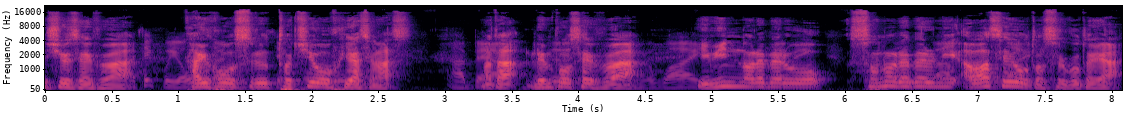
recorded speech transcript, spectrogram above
州政府は開放する土地を増やせます。また連邦政府は移民のレベルをそのレベルに合わせようとすることや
